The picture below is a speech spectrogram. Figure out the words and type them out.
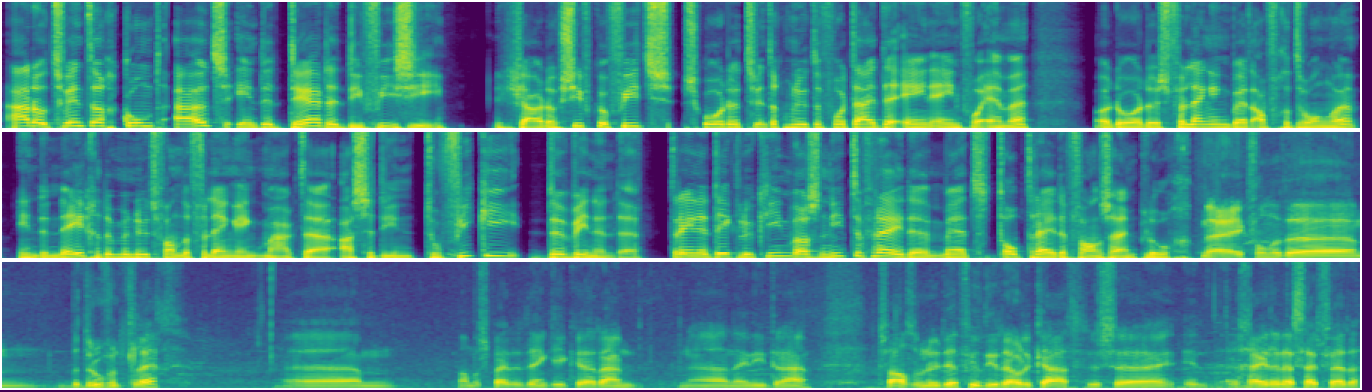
ADO 20 komt uit in de derde divisie. Ricardo Sivkovic scoorde 20 minuten voor tijd de 1-1 voor Emmen, waardoor dus verlenging werd afgedwongen. In de negende minuut van de verlenging maakte Assedin Toufiki de winnende. Trainer Dick Lukien was niet tevreden met het optreden van zijn ploeg. Nee, ik vond het ehm, bedroevend slecht. Ehm want we spelen denk ik eh, ruim, nou, nee niet ruim, 12 minuten viel die rode kaart. Dus eh, in de gehele wedstrijd verder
